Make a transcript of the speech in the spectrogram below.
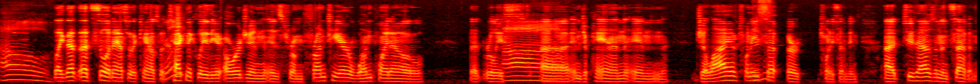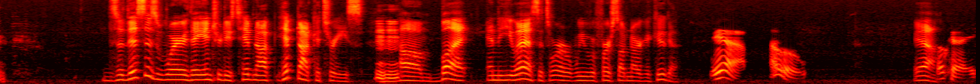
Oh, like that that's still an answer that counts, but Really? technically the origin is from Frontier 1.0 that released Ah. uh, in Japan in July of 20 This is- or 2017, uh, 2007. so this is where they introduced Hypnoc Hypnocatrice. hmm Um, but in the U.S., it's where we were first on Nargacuga. Yeah. Oh, Yeah. okay.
